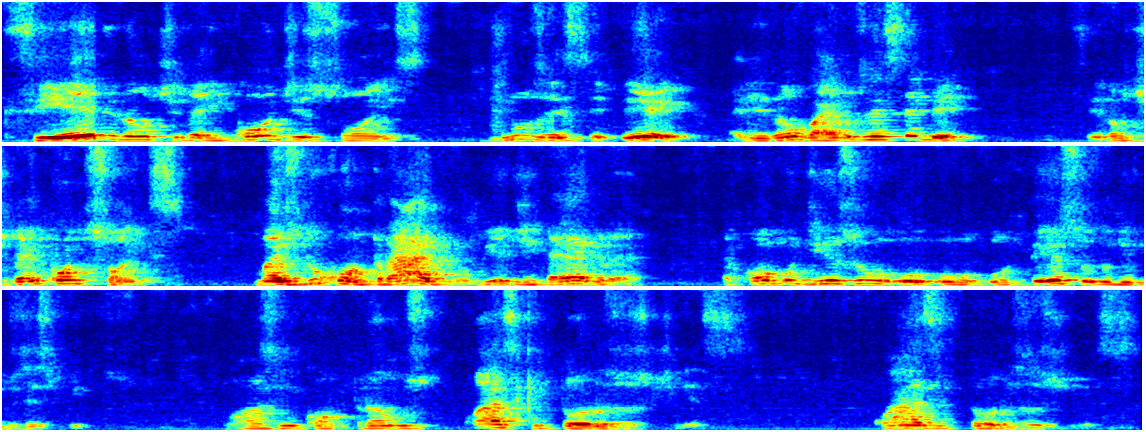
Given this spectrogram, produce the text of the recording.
se ele não tiver em condições de nos receber, ele não vai nos receber. Se não tiver em condições. Mas, do contrário, via de regra, é como diz o, o, o texto do Livro dos Espíritos. Nós encontramos quase que todos os dias. Quase todos os dias.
